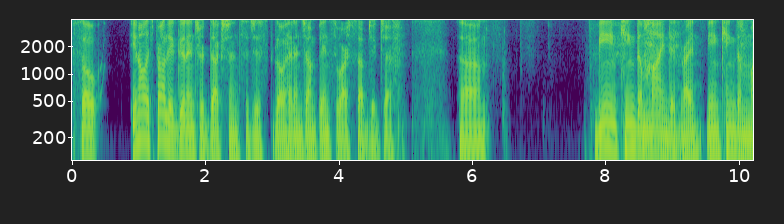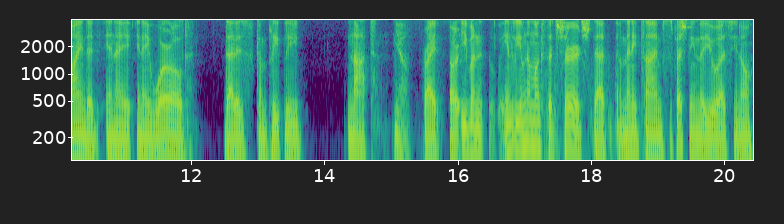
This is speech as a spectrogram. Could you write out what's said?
so you know, it's probably a good introduction to just go ahead and jump into our subject, Jeff. Um, being kingdom minded, right? Being kingdom minded in a in a world that is completely not. Yeah. Right. Or even even amongst the church that many times, especially in the U.S., you know,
